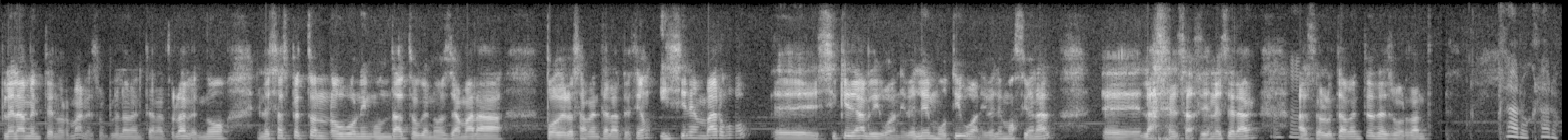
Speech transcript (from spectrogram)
plenamente normales o plenamente naturales. No, en ese aspecto no hubo ningún dato que nos llamara poderosamente la atención y sin embargo eh, sí que ya digo a nivel emotivo a nivel emocional eh, las sensaciones eran absolutamente desbordantes claro claro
